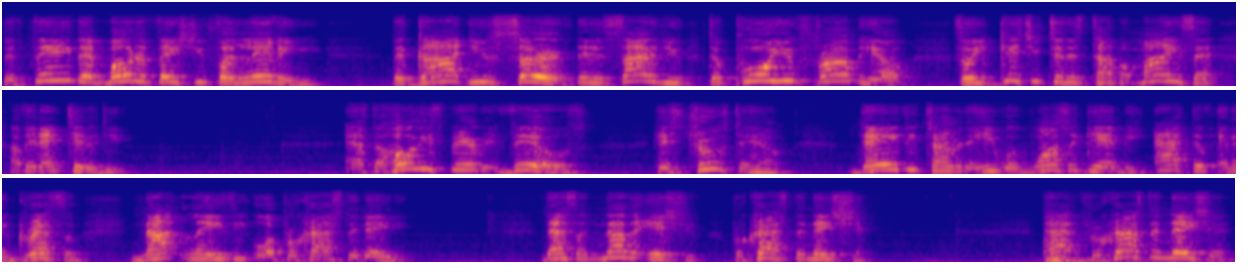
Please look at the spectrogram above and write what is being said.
The thing that motivates you for living, the God you serve that inside of you to pull you from him so he gets you to this type of mindset of inactivity. As the Holy Spirit reveals his truth to him, Dave determined that he would once again be active and aggressive, not lazy or procrastinating. That's another issue, procrastination. procrastination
